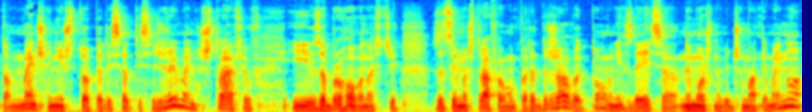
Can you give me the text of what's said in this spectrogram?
там менше ніж 150 тисяч гривень штрафів і заборгованості за цими штрафами перед державою, то мені здається, не можна віджимати майно.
